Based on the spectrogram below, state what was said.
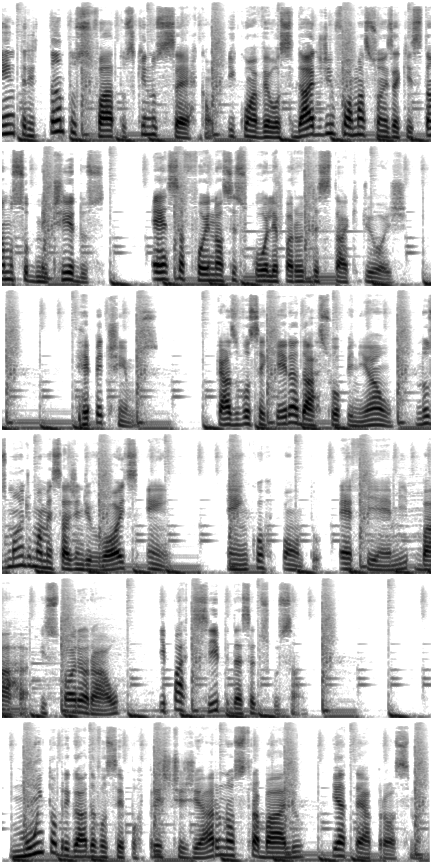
Entre tantos fatos que nos cercam e com a velocidade de informações a que estamos submetidos, essa foi nossa escolha para o destaque de hoje. Repetimos: caso você queira dar sua opinião, nos mande uma mensagem de voz em anchor.fm história oral e participe dessa discussão. Muito obrigado a você por prestigiar o nosso trabalho e até a próxima.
